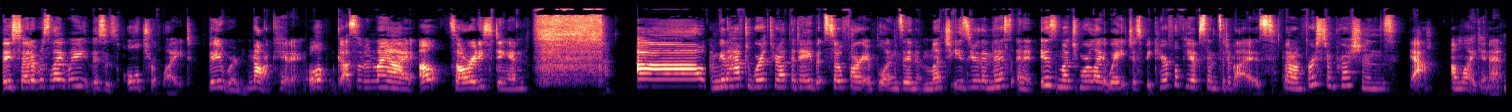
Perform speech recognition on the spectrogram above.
They said it was lightweight. This is ultra light. They were not kidding. Oh, got some in my eye. Oh, it's already stinging. Ow! I'm gonna have to wear it throughout the day, but so far it blends in much easier than this, and it is much more lightweight. Just be careful if you have sensitive eyes. But on first impressions, yeah, I'm liking it.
